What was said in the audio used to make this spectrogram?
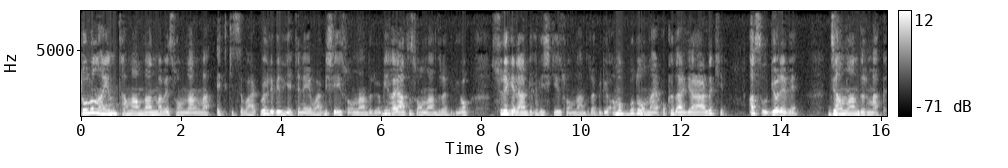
Dolunayın tamamlanma ve sonlanma etkisi var. Böyle bir yeteneği var. Bir şeyi sonlandırıyor. Bir hayatı sonlandırabiliyor. Süre gelen bir ilişkiyi sonlandırabiliyor. Ama bu dolunay o kadar yararlı ki asıl görevi canlandırmak,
